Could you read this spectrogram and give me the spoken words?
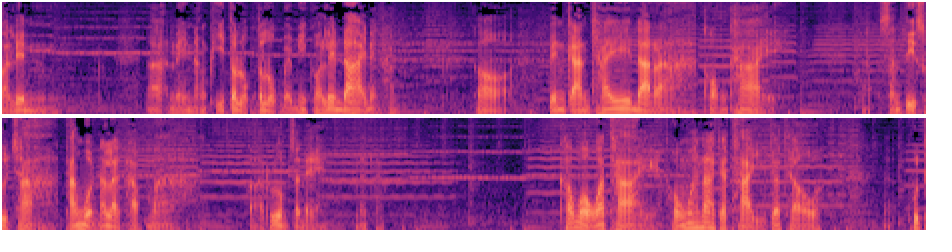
มาเล่นในหนังผีตลกตลกๆแบบนี้ก็เล่นได้นะครับ ก็เป็นการใช้ดาราของค่าย สันติสุชาทั้งหมดนั่นแหละครับมาร่วมแสดงนะครับเขาบอกว่าถ่าย ผมว่าน่าจะถ่ายอยู่แถวพุทธ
